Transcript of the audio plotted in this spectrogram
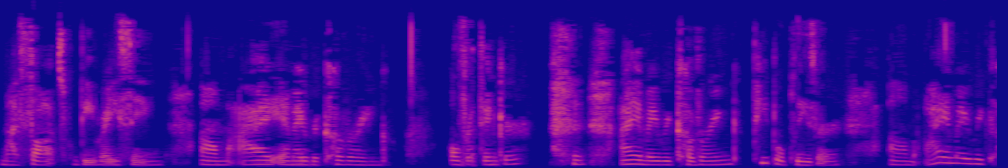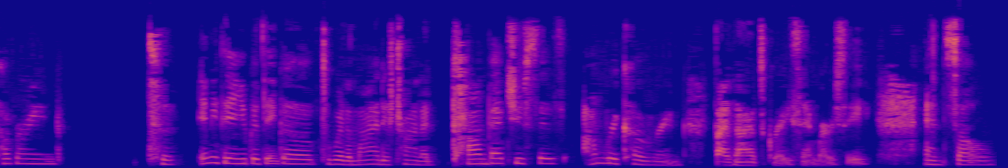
My thoughts will be racing. Um, I am a recovering overthinker. I am a recovering people pleaser. Um, I am a recovering to anything you could think of to where the mind is trying to combat you, sis. I'm recovering by God's grace and mercy. And so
